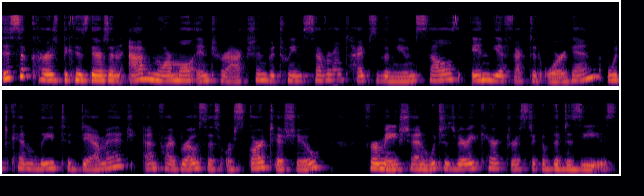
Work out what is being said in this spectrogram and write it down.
This occurs because there's an abnormal interaction between several types of immune cells in the affected organ, which can lead to damage and fibrosis or scar tissue formation, which is very characteristic of the disease.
